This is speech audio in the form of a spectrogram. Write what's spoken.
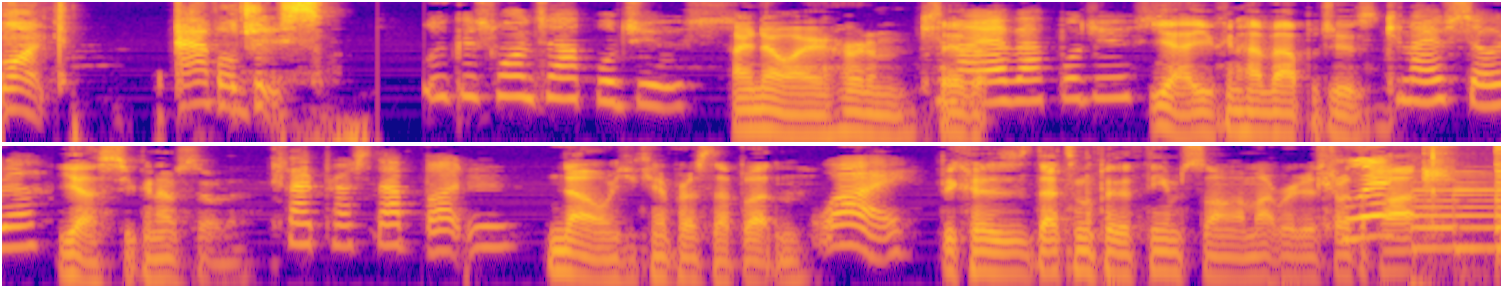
want apple juice. Lucas wants apple juice. I know. I heard him Can say I that. have apple juice? yeah, you can have apple juice. Can I have soda? Yes, you can have soda. Can I press that button? No, you can't press that button Why? because that's gonna play the theme song. I'm not ready to start Click. the pot.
